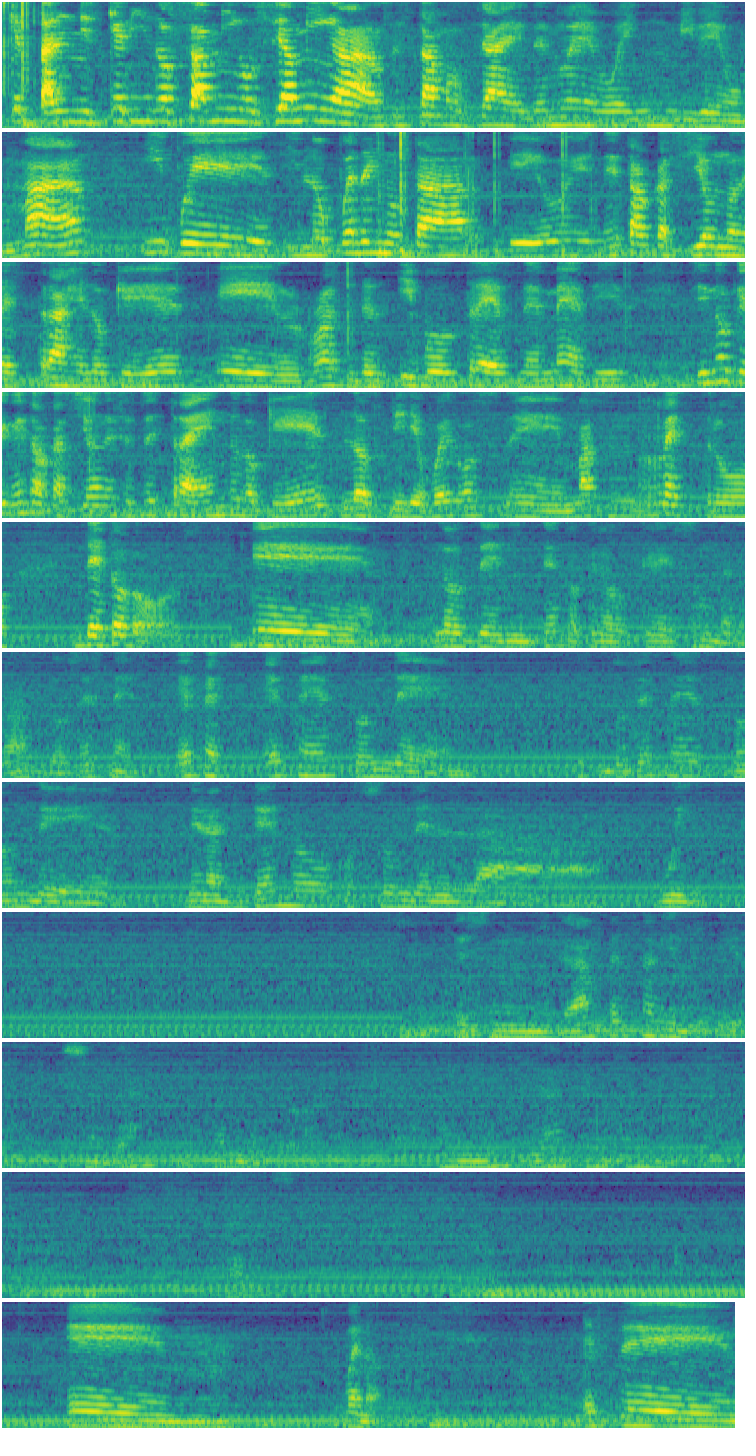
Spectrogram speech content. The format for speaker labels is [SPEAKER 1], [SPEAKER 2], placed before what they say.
[SPEAKER 1] ¿qué tal mis queridos amigos y amigas? Estamos ya de nuevo en un video más y pues si lo pueden notar, eh, en esta ocasión no les traje lo que es el Resident Evil 3 Nemesis sino que en esta ocasión les estoy trayendo lo que es los videojuegos eh, más retro de todos. Eh, los de Nintendo creo que son, ¿verdad? Los SNES. SNES, SNES son de los SNES son de, de la Nintendo o son de la Wii. Es un gran pensamiento, tío. Es un gran pensamiento. Un gran pensamiento. Rayos. Em, bueno, este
